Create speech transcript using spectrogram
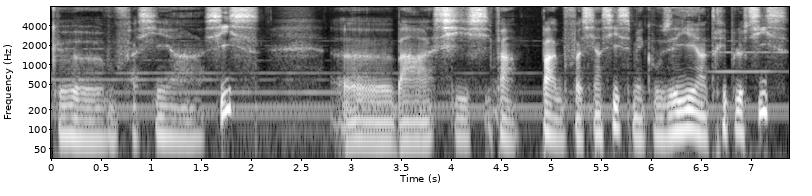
que vous fassiez un 6, euh, bah, si, enfin, pas que vous fassiez un 6, mais que vous ayez un triple 6,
